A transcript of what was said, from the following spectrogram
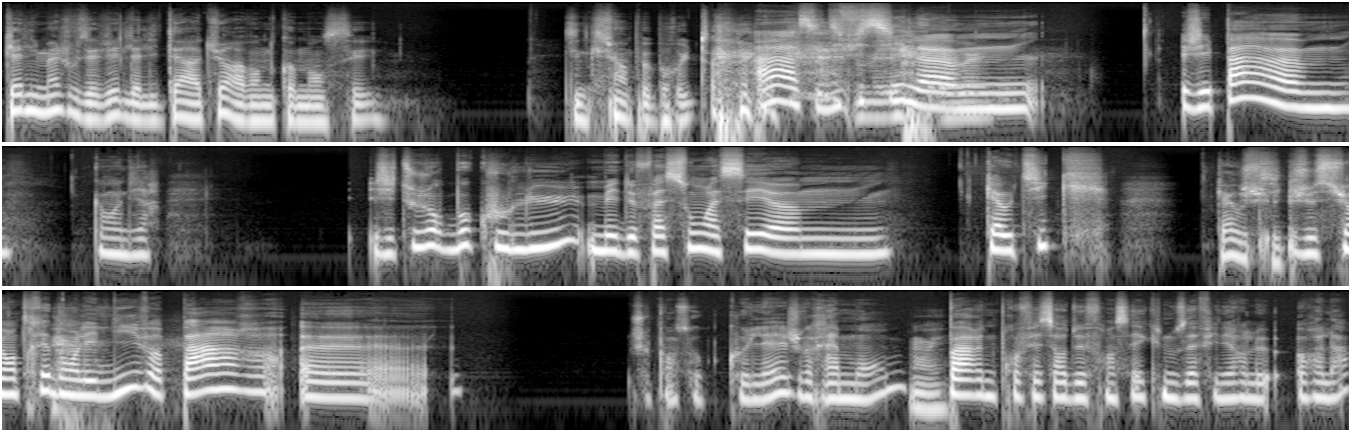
Quelle image vous aviez de la littérature avant de commencer? C'est une question un peu brute. Ah, c'est difficile. Euh, j'ai pas. Euh, comment dire? J'ai toujours beaucoup lu, mais de façon assez chaotique. Chaotique. Je, suis entrée dans les livres par je pense au collège vraiment, par une professeure de français qui nous a fait lire le Horla.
